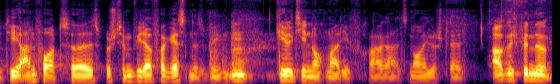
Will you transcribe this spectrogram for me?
die Antwort äh, ist bestimmt wieder vergessen. Deswegen Mhm. gilt die nochmal die Frage als neu gestellt. Also ich finde,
